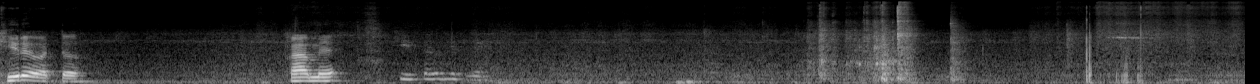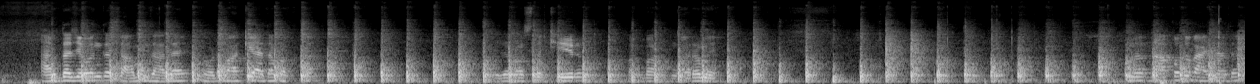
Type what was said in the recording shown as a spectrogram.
खीर आहे वाटतं. काय मे अर्धा जेवण तर सामान झालंय. थोडं बाकी आहे आता फक्त. इथं मस्त खीर. बाबा गरम आहे. तुला दाखवतो काय आता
